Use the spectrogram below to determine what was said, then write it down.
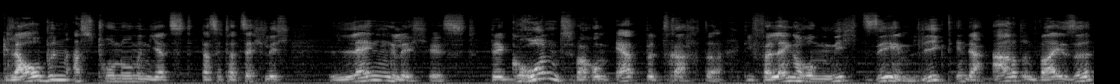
glauben Astronomen jetzt, dass er tatsächlich länglich ist. Der Grund, warum Erdbetrachter die Verlängerung nicht sehen, liegt in der Art und Weise,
